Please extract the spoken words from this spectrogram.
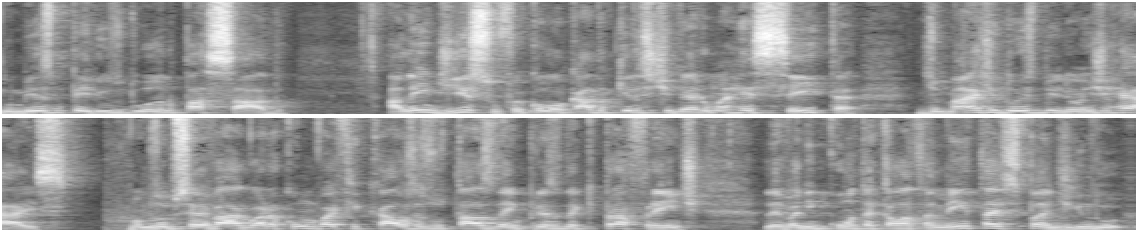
no mesmo período do ano passado. Além disso, foi colocado que eles tiveram uma receita de mais de 2 bilhões de reais. Vamos observar agora como vai ficar os resultados da empresa daqui para frente, levando em conta que ela também está expandindo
